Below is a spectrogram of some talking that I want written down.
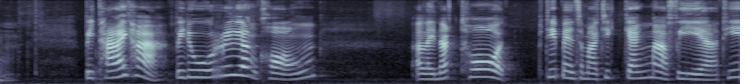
ม ปิดท้ายค่ะ ไปดูเรื่องของอะไรนักโทษที่เป็นสมาชิกแก๊งมาเฟียที่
